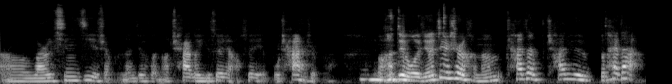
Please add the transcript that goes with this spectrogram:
呃，玩个星际什么的，就可能差个一岁两岁也不差什么。嗯、啊，对，我觉得这事儿可能差在差距不太大。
